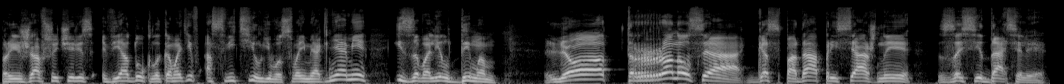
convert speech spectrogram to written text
Проезжавший через виадук локомотив осветил его своими огнями и завалил дымом. «Лед тронулся, господа присяжные заседатели!»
